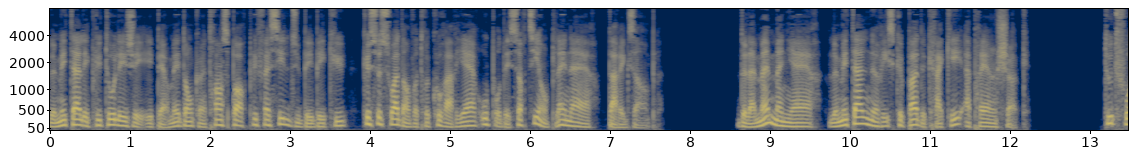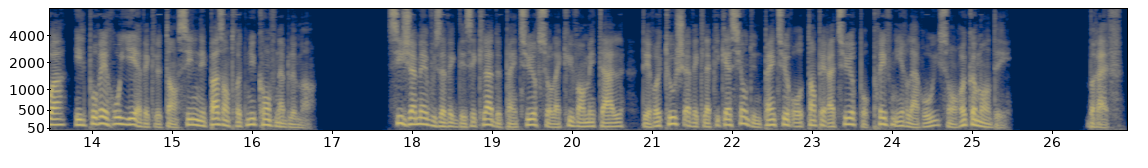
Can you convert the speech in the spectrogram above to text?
le métal est plutôt léger et permet donc un transport plus facile du BBQ, que ce soit dans votre cour arrière ou pour des sorties en plein air, par exemple. De la même manière, le métal ne risque pas de craquer après un choc. Toutefois, il pourrait rouiller avec le temps s'il n'est pas entretenu convenablement. Si jamais vous avez des éclats de peinture sur la cuve en métal, des retouches avec l'application d'une peinture haute température pour prévenir la rouille sont recommandées. Bref,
